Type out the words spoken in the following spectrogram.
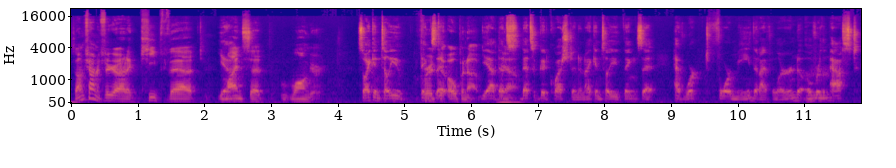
So I'm trying to figure out how to keep that Yeah. mindset longer So I can tell you for it things to that open up. Yeah, that's that's a good question, and I can tell you things that have worked for me that I've learned over Mm-hmm. the past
